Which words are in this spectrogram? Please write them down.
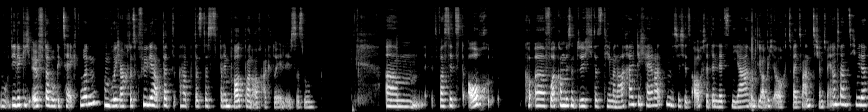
die wirklich öfter wo gezeigt wurden und wo ich auch das Gefühl gehabt habe, dass das bei den Brautpaaren auch aktuell ist. Also ähm, was jetzt auch äh, vorkommt, ist natürlich das Thema nachhaltig heiraten. Das ist jetzt auch seit den letzten Jahren und glaube ich auch 2020 und 2022 wieder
